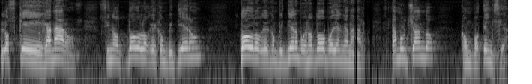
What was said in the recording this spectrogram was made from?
los que ganaron, sino todos los que compitieron, todos los que compitieron, porque no todos podían ganar. Estamos luchando con potencia,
